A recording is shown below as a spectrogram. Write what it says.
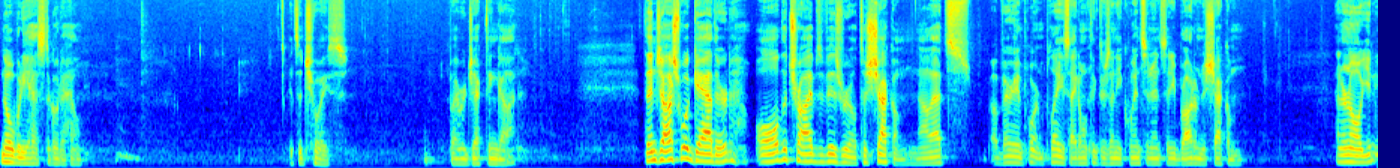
Nobody has to go to hell. It's a choice by rejecting God. Then Joshua gathered all the tribes of Israel to Shechem. Now, that's a very important place. I don't think there's any coincidence that he brought him to Shechem. I don't know. You,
